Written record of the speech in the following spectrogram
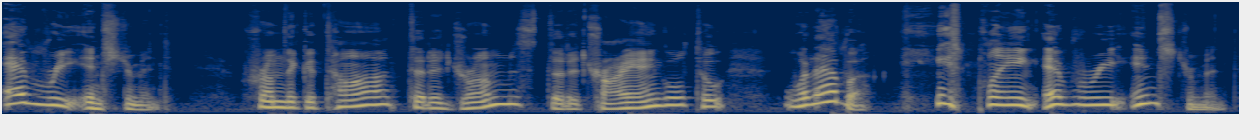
every instrument, from the guitar to the drums to the triangle to whatever. He's playing every instrument.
